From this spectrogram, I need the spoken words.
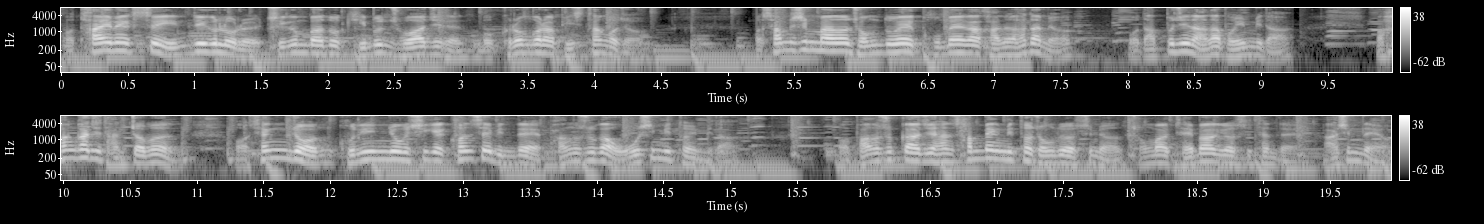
뭐 Timex Indiglo를 지금 봐도 기분 좋아지는 뭐 그런 거랑 비슷한 거죠. 30만원 정도의 구매가 가능하다면 뭐 나쁘진 않아 보입니다. 어, 한 가지 단점은 어, 생존 군인용 시계 컨셉인데 방수가 50m입니다. 어, 방수까지 한 300m 정도였으면 정말 대박이었을 텐데 아쉽네요.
